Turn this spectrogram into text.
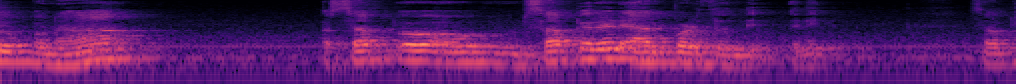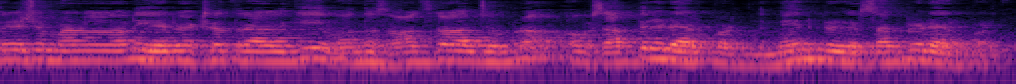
చొప్పున సబ్ సబ్ పీరియడ్ ఏర్పడుతుంది. అది సప్తరిషి మండలంలోని ఏడు నక్షత్రాలకి వంద సంవత్సరాల చొప్పున ఒక సబ్ పీరియడ్ ఏర్పడుతుంది. మెయిన్ పీరియడ్ సబ్ పీరియడ్ ఏర్పడుతుంది.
